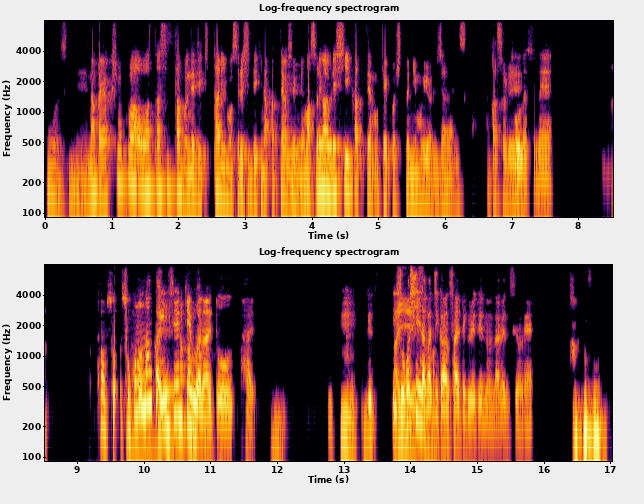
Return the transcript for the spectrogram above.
そうですね。なんか役職は私多分ね、できたりもするし、できなかったりもするけど、うん、まあそれが嬉しいかっていうのも結構人にもよるじゃないですか。なんかそれ。そうですね。多分そ、そこのなんかインセンティブがないと、はい。うん。で、忙しい中時間割いてくれてるのは誰ですよね。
